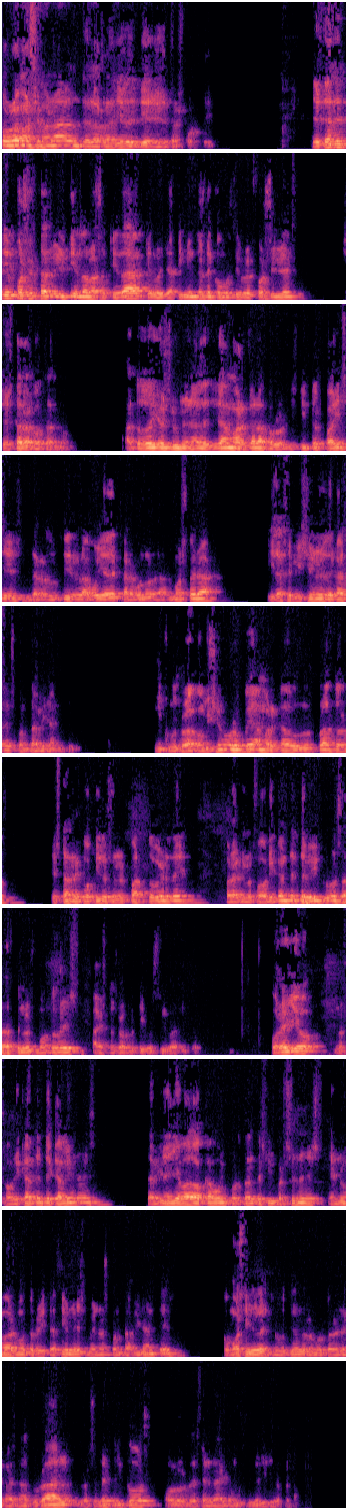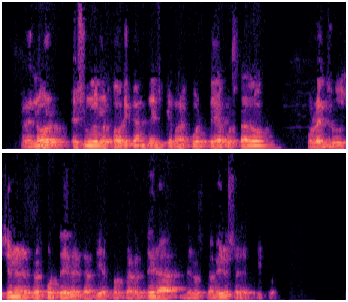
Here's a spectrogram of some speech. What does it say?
programa semanal de la radio del Diario de Transporte. Desde hace tiempo se está advirtiendo a la sociedad que los yacimientos de combustibles fósiles se están agotando. A todo ello se une la necesidad marcada por los distintos países de reducir la huella de carbono de la atmósfera y las emisiones de gases contaminantes. Incluso la Comisión Europea ha marcado unos plazos que están recogidos en el Pacto Verde para que los fabricantes de vehículos adapten los motores a estos objetivos climáticos. Por ello, los fabricantes de camiones también han llevado a cabo importantes inversiones en nuevas motorizaciones menos contaminantes, como ha sido la introducción de los motores de gas natural, los eléctricos o los de celda de combustible hidrógeno. Renault es uno de los fabricantes que más fuerte ha apostado por la introducción en el transporte de mercancías por carretera de los camiones eléctricos.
